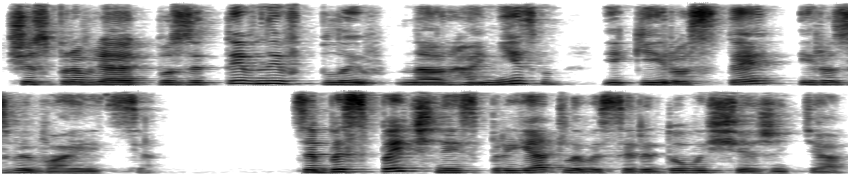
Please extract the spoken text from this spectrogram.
що справляють позитивний вплив на організм, який росте і розвивається. Це безпечне і сприятливе середовище життя,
